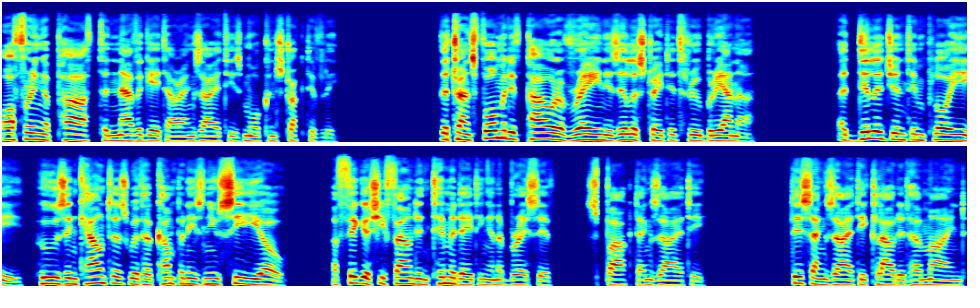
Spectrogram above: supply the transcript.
offering a path to navigate our anxieties more constructively. The transformative power of rain is illustrated through Brianna, a diligent employee whose encounters with her company's new CEO, a figure she found intimidating and abrasive, sparked anxiety. This anxiety clouded her mind,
